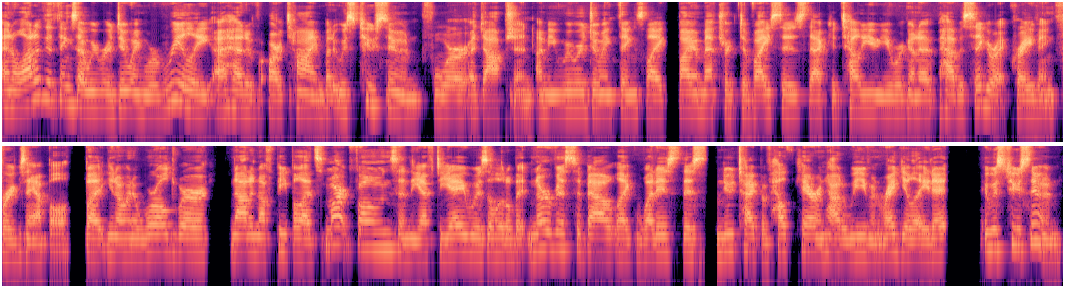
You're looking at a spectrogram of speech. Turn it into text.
And a lot of the things that we were doing were really ahead of our time, but it was too soon for adoption. I mean, we were doing things like biometric devices that could tell you you were going to have a cigarette craving, for example. But, you know, in a world where not enough people had smartphones and the FDA was a little bit nervous about like what is this new type of healthcare and how do we even regulate it? It was too soon.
